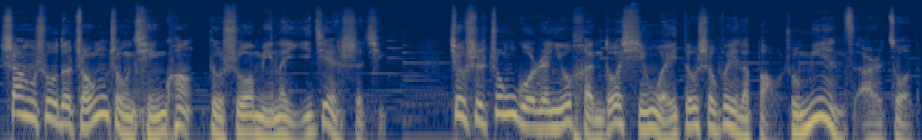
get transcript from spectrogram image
上述的种种情况都说明了一件事情，就是中国人有很多行为都是为了保住面子而做的。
